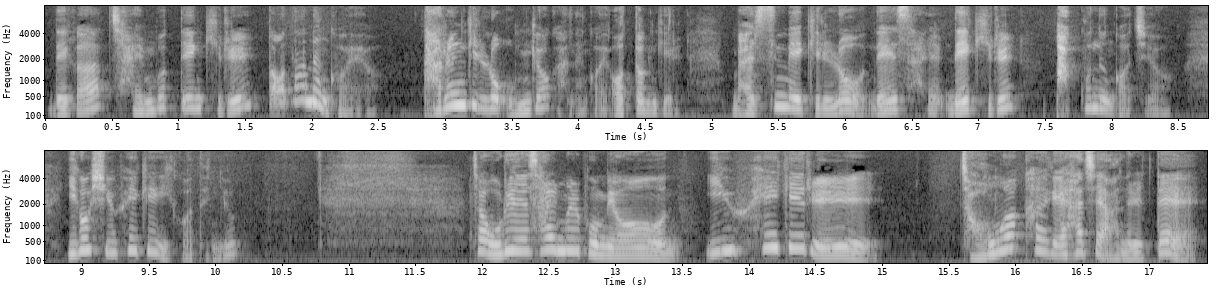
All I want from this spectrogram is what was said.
내가 잘못된 길을 떠나는 거예요. 다른 길로 옮겨가는 거예요. 어떤 길? 말씀의 길로 내 삶, 내 길을 바꾸는 거죠. 이것이 회개이거든요. 자, 우리의 삶을 보면 이 회개를 정확하게 하지 않을 때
